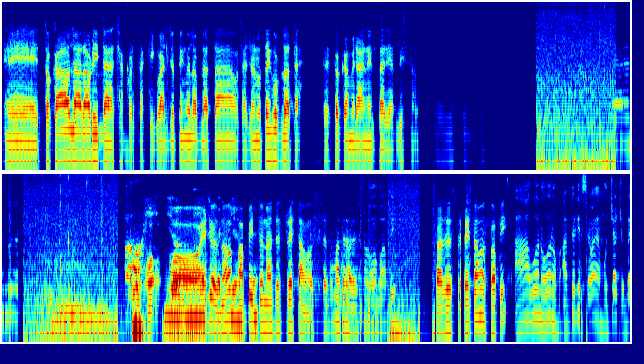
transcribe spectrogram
Eh, toca hablar ahorita, Chacorta, que igual yo tengo la plata, o sea, yo no tengo plata, entonces toca mirar en el taller, listo. O, Dios o mío, ellos, este ¿no? Papi, tú no haces préstamos. ¿Cómo, papi? ¿Tú haces préstamos, papi? Ah, bueno, bueno, antes que se vayan, muchachos. que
